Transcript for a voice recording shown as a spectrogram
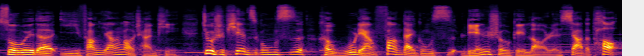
所谓的以房养老产品，就是骗子公司和无良放贷公司联手给老人下的套。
